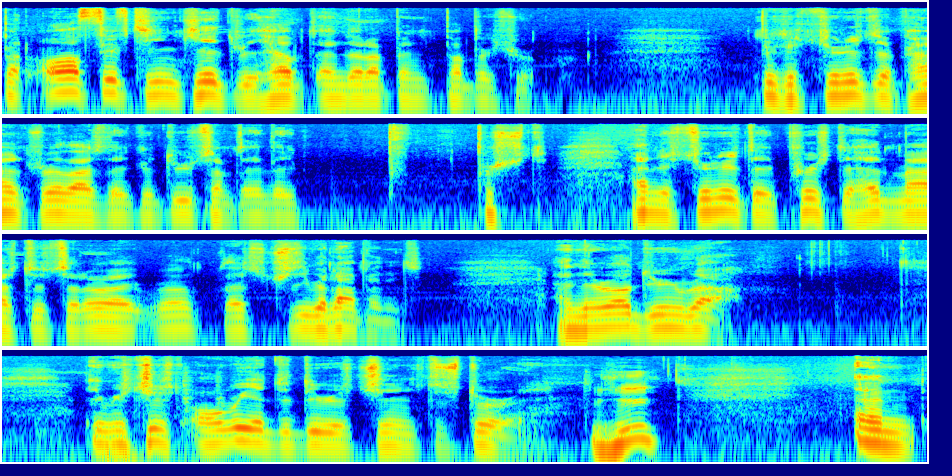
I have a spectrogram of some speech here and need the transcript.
But all 15 kids we helped ended up in public school. Because as soon as their parents realized they could do something, they p- pushed. And as soon as they pushed, the headmaster said, all right, well, let's see what happens. And they're all doing well. It was just all we had to do was change the story. Mm-hmm. And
